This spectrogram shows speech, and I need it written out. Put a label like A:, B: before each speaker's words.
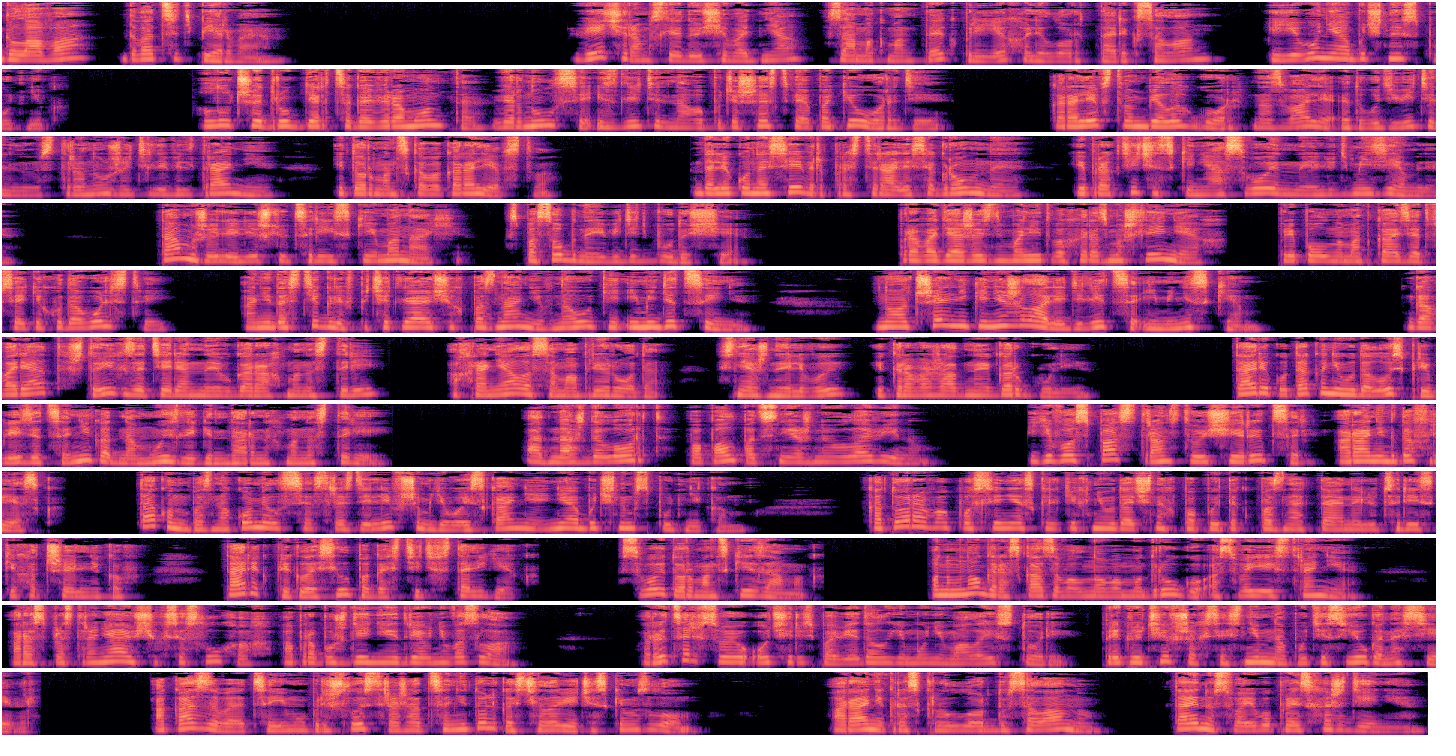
A: Глава двадцать первая. Вечером следующего дня в замок Монтек приехали лорд Тарик Салан и его необычный спутник. Лучший друг герцога Верамонта вернулся из длительного путешествия по Кеордии. Королевством Белых гор назвали эту удивительную страну жители Вильтрании и Торманского королевства. Далеко на север простирались огромные и практически неосвоенные людьми земли там жили лишь люцерийские монахи, способные видеть будущее. Проводя жизнь в молитвах и размышлениях, при полном отказе от всяких удовольствий, они достигли впечатляющих познаний в науке и медицине, но отшельники не желали делиться ими ни с кем. Говорят, что их затерянные в горах монастыри охраняла сама природа, снежные львы и кровожадные горгульи. Тарику так и не удалось приблизиться ни к одному из легендарных монастырей. Однажды лорд попал под снежную лавину. Его спас странствующий рыцарь Араник Дафреск. Так он познакомился с разделившим его искание необычным спутником, которого после нескольких неудачных попыток познать тайны люцерийских отшельников Тарик пригласил погостить в Стальек, свой торманский замок. Он много рассказывал новому другу о своей стране, о распространяющихся слухах о пробуждении древнего зла. Рыцарь в свою очередь поведал ему немало историй, приключившихся с ним на пути с юга на север. Оказывается, ему пришлось сражаться не только с человеческим злом. Араник раскрыл лорду Салану тайну своего происхождения.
